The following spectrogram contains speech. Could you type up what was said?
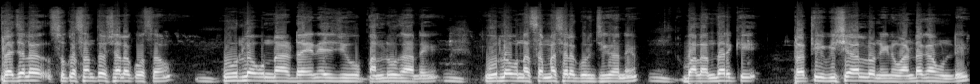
ప్రజల సుఖ సంతోషాల కోసం ఊర్లో ఉన్న డ్రైనేజ్ పనులు కానీ ఊర్లో ఉన్న సమస్యల గురించి కానీ వాళ్ళందరికీ ప్రతి విషయాల్లో నేను అండగా ఉండి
